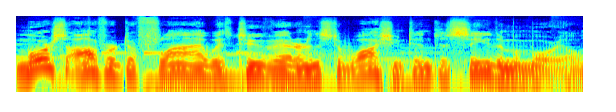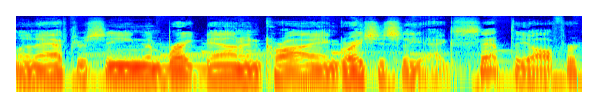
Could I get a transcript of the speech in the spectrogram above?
Morse offered to fly with two veterans to Washington to see the memorial, and after seeing them break down and cry and graciously accept the offer,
